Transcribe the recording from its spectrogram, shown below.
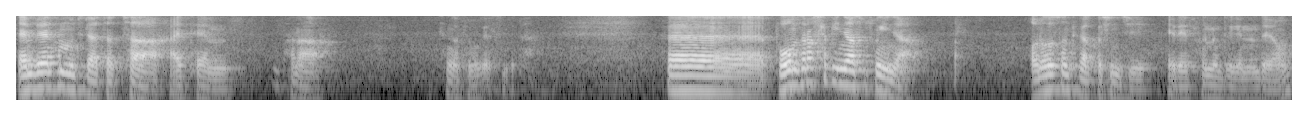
MBN 한문철의 아차차 아이템 하나 생각해 보겠습니다. 에, 보험사랑 합의냐 소송이냐 어느 것을 선택할 것인지에 대해서 설명드리겠는데요.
